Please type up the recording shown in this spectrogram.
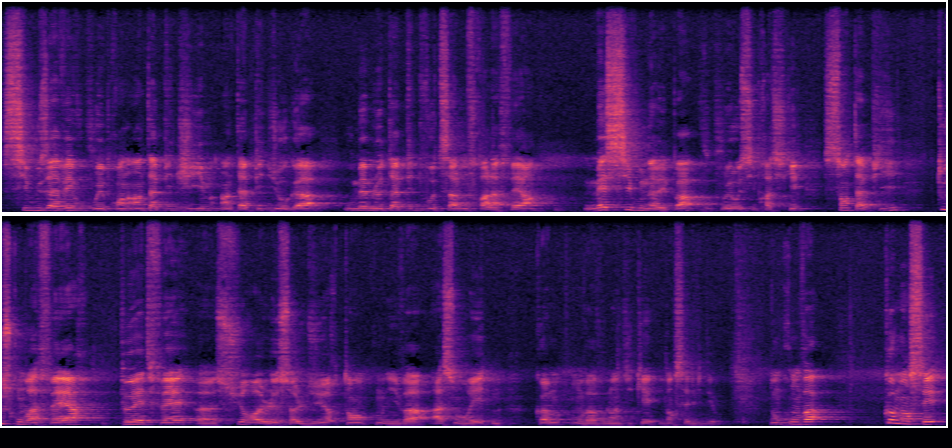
Si vous avez, vous pouvez prendre un tapis de gym, un tapis de yoga ou même le tapis de votre salon fera l'affaire. Mais si vous n'avez pas, vous pouvez aussi pratiquer sans tapis. Tout ce qu'on va faire peut être fait euh, sur le sol dur tant qu'on y va à son rythme comme on va vous l'indiquer dans cette vidéo. Donc on va commencer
